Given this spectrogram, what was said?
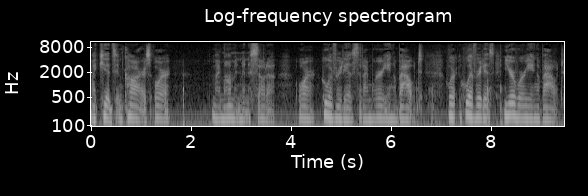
my kids in cars or my mom in Minnesota or whoever it is that I'm worrying about, whoever it is you're worrying about.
